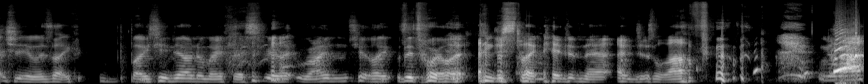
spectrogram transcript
actually was like biting down on my fist, we like ran to like the toilet and just like hid in there and just laugh. We, la-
